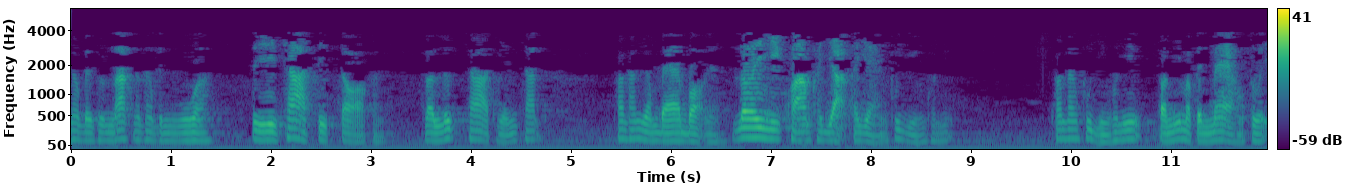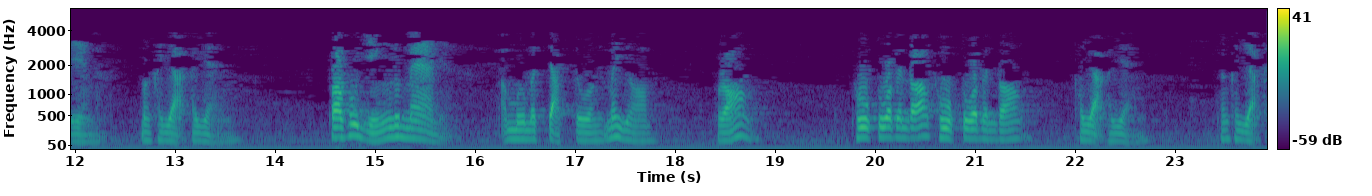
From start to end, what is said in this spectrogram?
ทั้งเป็นสุนัขทั้งเป็นงัวสี่ชาติติดต่อกันระลึกชาติเห็นชัดท่านทั้งยังแบเบาเนี่ย เลยมีความขยะขยงผู้หญิงคนนี้ ทั้งทั้งผู้หญิงคนนี้ ตอนนี้มาเป็นแม่ของตัวเองมันขยะขยงพอผู้หญิงหรือแม่เนี่ยเอามือมาจับตัวไม่ยอม ร้อง ถูกตัวเป็นร้อง ถูกตัวเป็นร้อง ขยะขยง ทั้งขยะข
